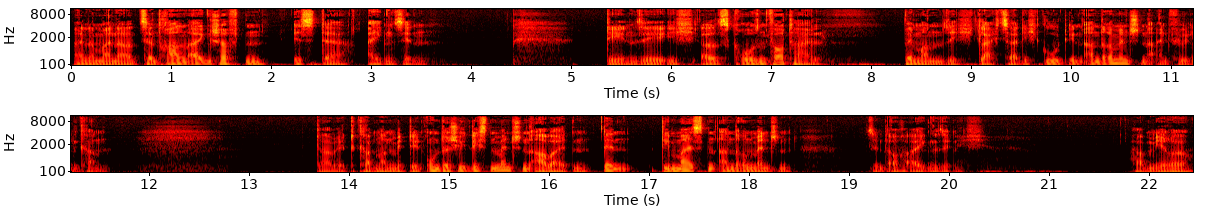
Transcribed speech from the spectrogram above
Eine meiner zentralen Eigenschaften ist der Eigensinn. Den sehe ich als großen Vorteil, wenn man sich gleichzeitig gut in andere Menschen einfühlen kann. Damit kann man mit den unterschiedlichsten Menschen arbeiten, denn die meisten anderen Menschen sind auch eigensinnig, haben ihre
